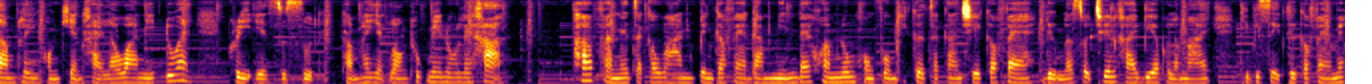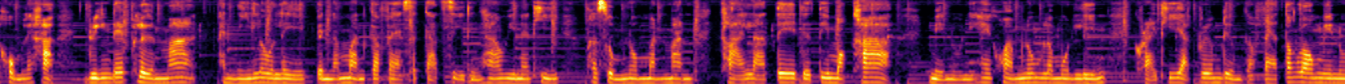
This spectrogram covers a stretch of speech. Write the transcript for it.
ตามเพลงของเขียนขายละวานิดด้วยครีเอทสุดๆทำให้อยากลองทุกเมนูเลยค่ะาพฝันในจักรวาลเป็นกาแฟดำมิ้นท์ได้ความนุ่มของโฟมที่เกิดจากการเชคกาแฟ ดื่มแล้วสดชื่นคล้ายเบียร์ผลไม้ ที่พิเศษคือกาแฟไม่ขมเลยค่ะดริงได้เพลินมาก อันนี้โลเล เป็นน้ำมันกาแฟสกัด 4-5 วินาที ผสมนมมันๆ คล้ายลาเต้เดอร์ตี้มอคค่าเมนูนี้ให้ความนุ่มละมุนลิ้น ใครที่อยากเริ่มดื่มกาแฟต้องลองเมนู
